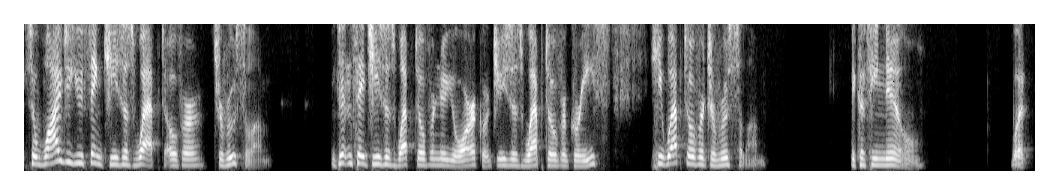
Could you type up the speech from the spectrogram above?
So, why do you think Jesus wept over Jerusalem? Didn't say Jesus wept over New York or Jesus wept over Greece. He wept over Jerusalem because he knew what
